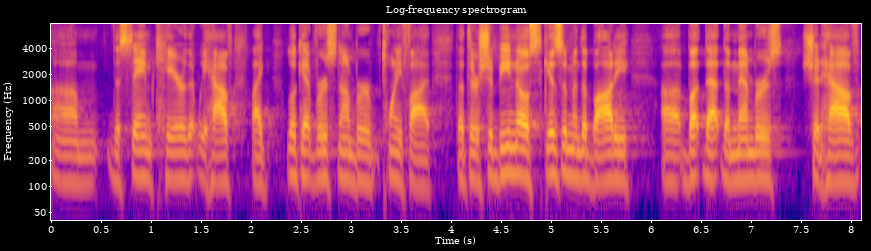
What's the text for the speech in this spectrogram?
um, the same care that we have. Like, look at verse number 25 that there should be no schism in the body uh, but that the members should have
